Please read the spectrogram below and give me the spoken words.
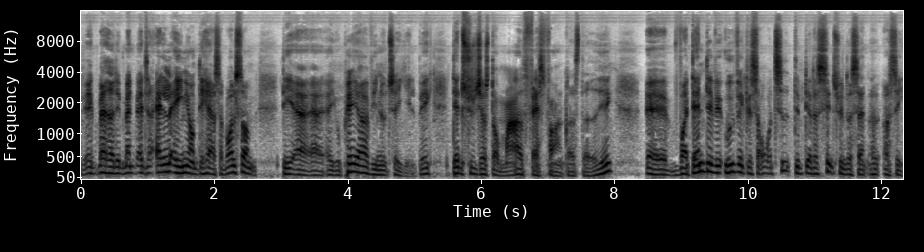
det. Hvad hedder det? Man, altså, alle er enige om, det her er så voldsomt. Det er, er, er europæere, vi er nødt til at hjælpe. Ikke? Den synes jeg står meget fast forankret stadig. Ikke? Øh, hvordan det vil udvikle sig over tid, det bliver da sindssygt interessant at, at se.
